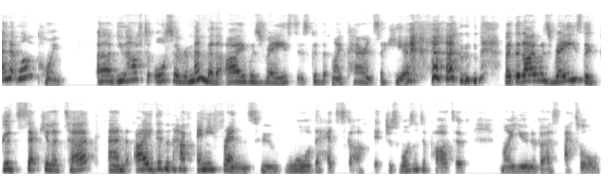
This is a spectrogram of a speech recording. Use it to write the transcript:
and at one point, um, you have to also remember that I was raised. It's good that my parents are here, but that I was raised a good secular Turk, and I didn't have any friends who wore the headscarf. It just wasn't a part of my universe at all,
